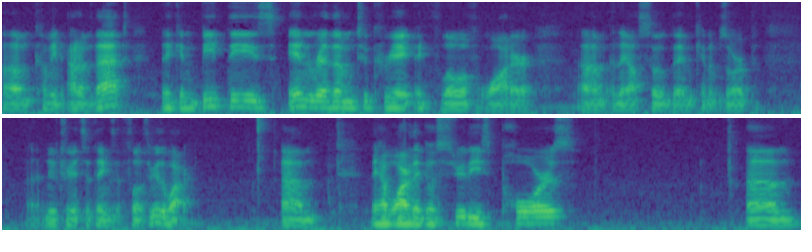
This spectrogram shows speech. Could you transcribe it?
um, coming out of that. They can beat these in rhythm to create a flow of water, um, and they also then can absorb uh, nutrients and things that flow through the water. Um, they have water that goes through these pores, um,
